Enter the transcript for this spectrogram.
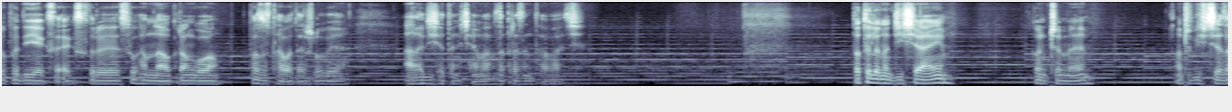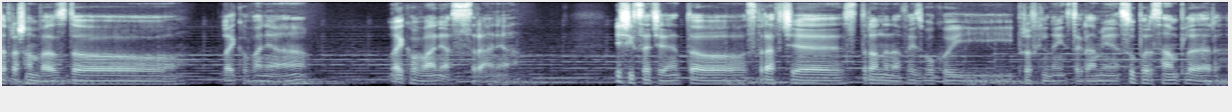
grupy DXX, który słucham na okrągło. Pozostałe też lubię, ale dzisiaj ten chciałem Wam zaprezentować. To tyle na dzisiaj. Kończymy. Oczywiście zapraszam Was do lajkowania, lajkowania, srania. Jeśli chcecie, to sprawdźcie stronę na Facebooku i profil na Instagramie Super Sampler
